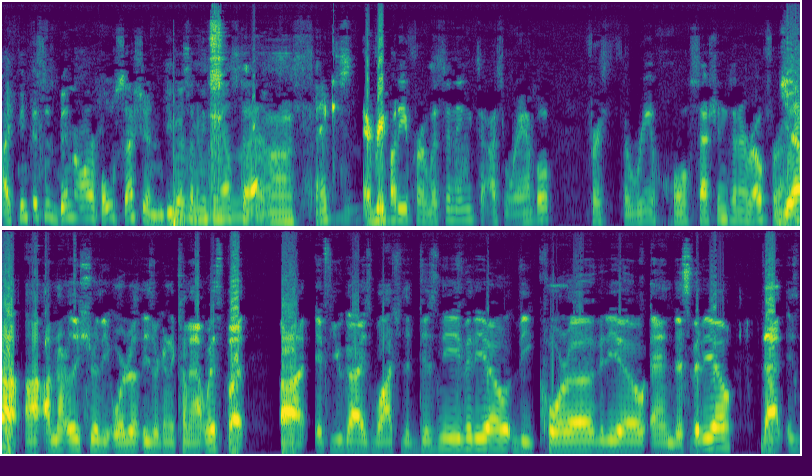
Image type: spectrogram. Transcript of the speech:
I think this has been our whole session. Do you guys have anything else to add? Uh, thanks everybody for listening to us ramble for three whole sessions in a row for us. Yeah, uh, I'm not really sure the order that these are going to come out with, but uh, if you guys watch the Disney video, the Korra video, and this video, that is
